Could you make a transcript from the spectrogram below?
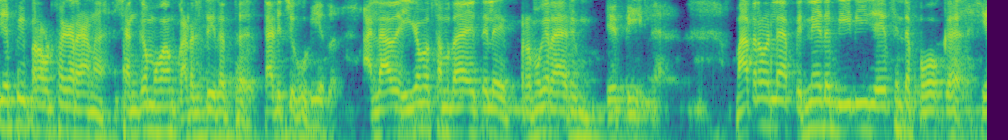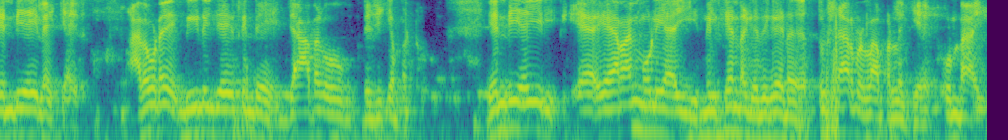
ജെ പി പ്രവർത്തകരാണ് ശംഖമുഖം കടൽ തീരത്ത് തടിച്ചുകൂടിയത് അല്ലാതെ ഈഴവ സമുദായത്തിലെ പ്രമുഖരാരും എത്തിയില്ല. മാത്രമല്ല പിന്നീട് ബി ഡി ജയത്തിന്റെ പോക്ക് എൻ ഡി എയിലേക്കായിരുന്നു. അതോടെ ബി ഡി ജയത്തിന്റെ ജാതകവും രചിക്കപ്പെട്ടു. എൻ ഡി എയിൽ ഏറാൻ മൂളിയായി നിൽക്കേണ്ട ഗതികേട് തുഷാർ വെള്ളാപ്പള്ളിക്ക് ഉണ്ടായി.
